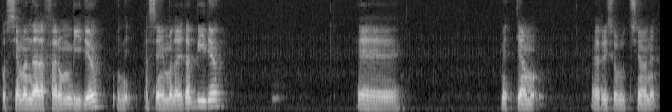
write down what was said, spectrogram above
possiamo andare a fare un video, quindi passiamo in modalità video e mettiamo a risoluzione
